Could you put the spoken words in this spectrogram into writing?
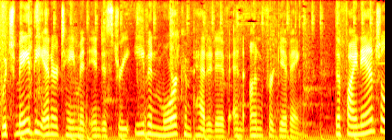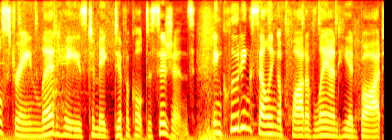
which made the entertainment industry even more competitive and unforgiving. The financial strain led Hayes to make difficult decisions, including selling a plot of land he had bought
